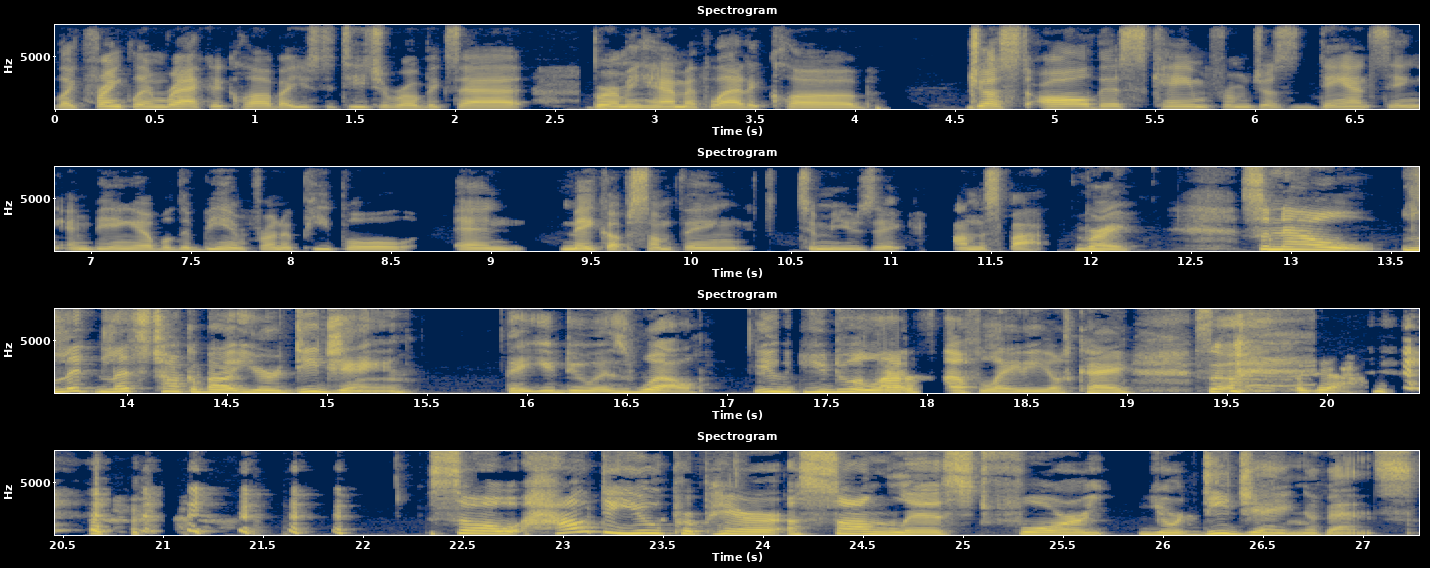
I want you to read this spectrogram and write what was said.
like Franklin Racquet Club. I used to teach aerobics at Birmingham Athletic Club. Just all this came from just dancing and being able to be in front of people and make up something to music on the spot. Right. So now let let's talk about your DJing that you do as well. You you do a lot Okay. of stuff, lady. Okay. So uh, Yeah. so how do you prepare a song list for your DJing events?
